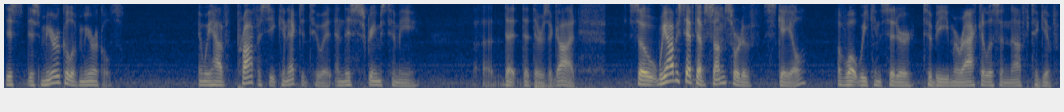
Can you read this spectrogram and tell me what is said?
this this miracle of miracles, and we have prophecy connected to it. And this screams to me uh, that that there's a God. So we obviously have to have some sort of scale of what we consider to be miraculous enough to give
